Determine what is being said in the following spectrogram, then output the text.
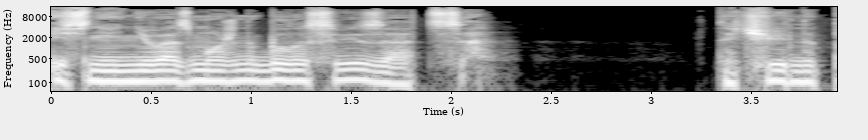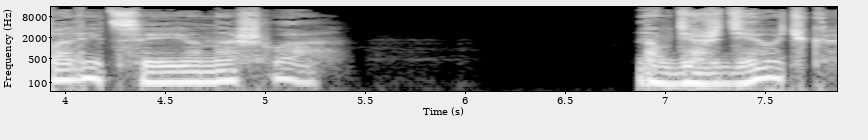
и с ней невозможно было связаться? Очевидно, полиция ее нашла. Но где же девочка?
